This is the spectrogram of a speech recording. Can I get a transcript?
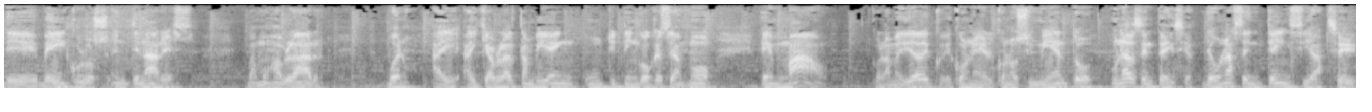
de vehículos en Tenares, vamos a hablar, bueno, hay, hay que hablar también un titingó que se llamó en Mao con la medida de, con el conocimiento una sentencia. de una sentencia sí.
